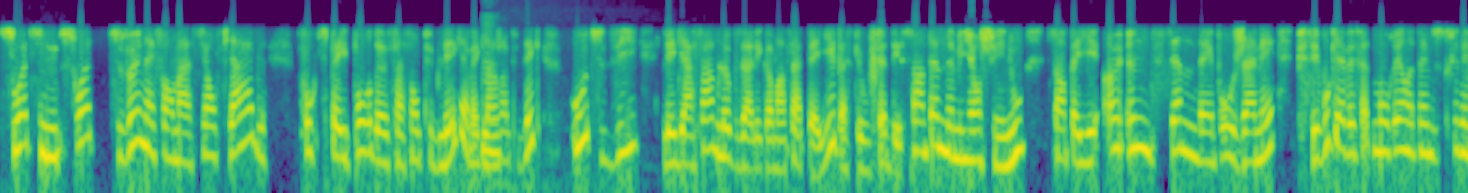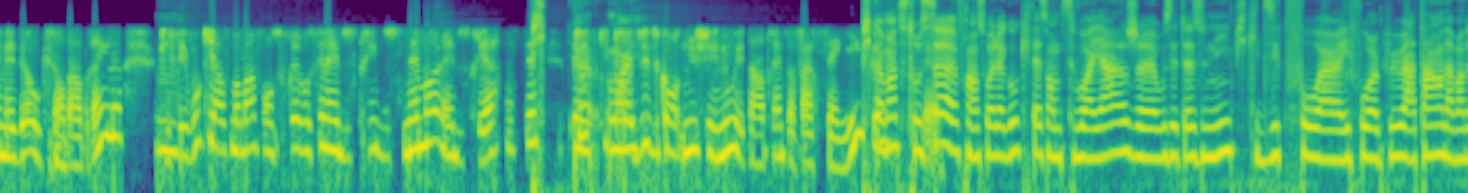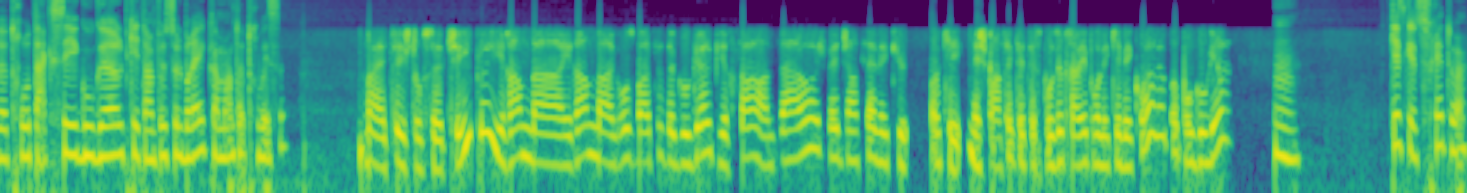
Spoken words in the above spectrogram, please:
soit tu soit tu veux une information fiable, faut que tu payes pour de façon publique, avec mm. l'argent public, ou tu dis, les GAFAM, là, vous allez commencer à payer parce que vous faites des centaines de millions chez nous sans payer une scène d'impôt jamais. Puis c'est vous qui avez fait mourir notre industrie des médias ou qui sont en train, là. Puis mm. c'est vous qui, en ce moment, font souffrir aussi l'industrie du cinéma, l'industrie artistique. Tout ce qui euh, produit du contenu chez nous est en train de se faire saigner. Puis comment tu trouves ça, François Legault, qui fait son petit voyage euh, aux États-Unis, puis qui dit qu'il faut, euh, il faut un peu attendre avant de trop taxer Google, puis qui est un peu sur le break? Comment tu as trouvé ça? Ben, tu sais, je trouve ça cheap. Là. Il rentre dans, dans la grosse bâtisse de Google puis il ressort en disant, oh, je vais être gentil avec eux. OK. Mais je pensais que tu étais supposé travailler pour les Québécois, là, pas pour Google. Hmm. Qu'est-ce que tu ferais, toi?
